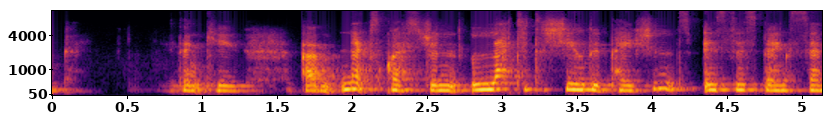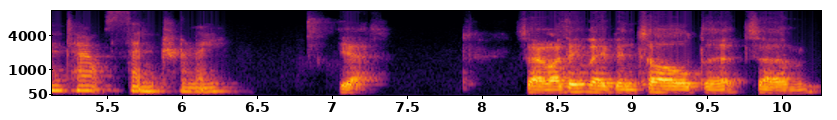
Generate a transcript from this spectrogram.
Okay. Thank you. Um, next question letter to shielded patients. Is this being sent out centrally? Yes. So I think they've been told that um,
